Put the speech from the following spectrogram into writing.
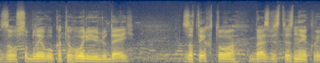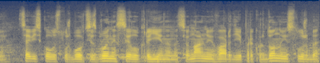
за особливу категорію людей, за тих, хто безвісти зниклий. Це військовослужбовці Збройних сил України, Національної гвардії, прикордонної служби.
